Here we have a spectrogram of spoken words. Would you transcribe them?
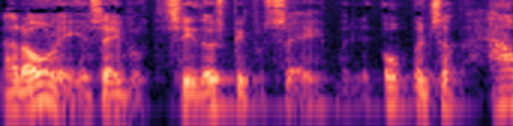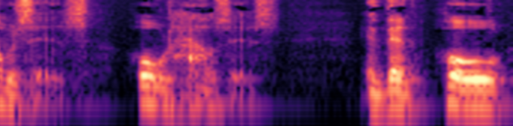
not only is able to see those people saved but it opens up houses whole houses, and then whole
